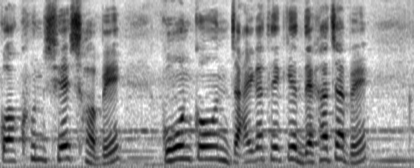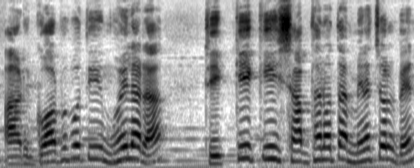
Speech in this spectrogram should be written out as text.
কখন শেষ হবে কোন কোন জায়গা থেকে দেখা যাবে আর গর্ভবতী মহিলারা ঠিক কী কী সাবধানতা মেনে চলবেন,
